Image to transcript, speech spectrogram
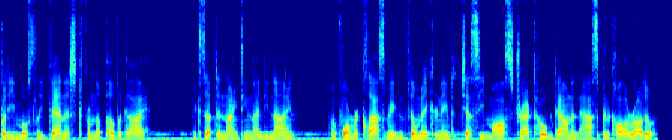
but he mostly vanished from the public eye. Except in 1999, a former classmate and filmmaker named Jesse Moss tracked Hogue down in Aspen, Colorado,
